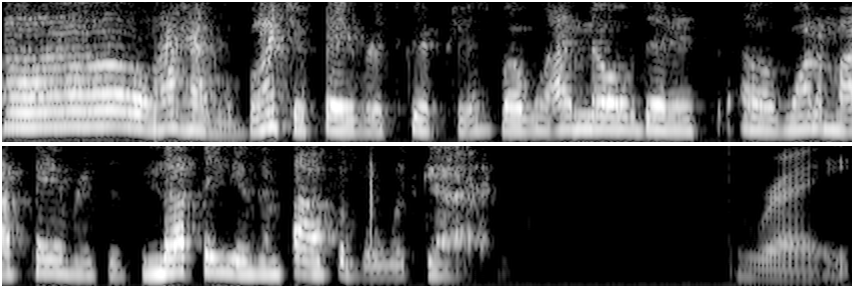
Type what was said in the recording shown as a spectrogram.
Oh, I have a bunch of favorite scriptures, but I know that it's uh, one of my favorites is nothing is impossible with God. Right.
